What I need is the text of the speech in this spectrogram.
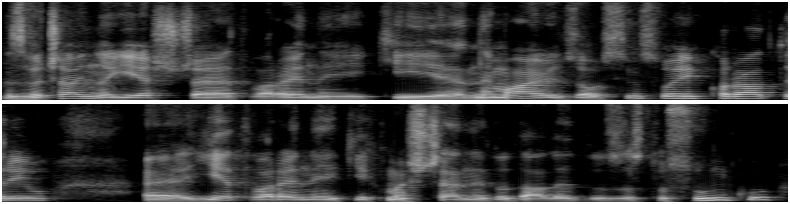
Звичайно, є ще тварини, які не мають зовсім своїх кураторів. Е, Є тварини, яких ми ще не додали до застосунку, е,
